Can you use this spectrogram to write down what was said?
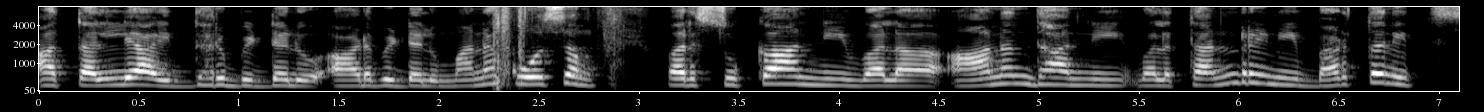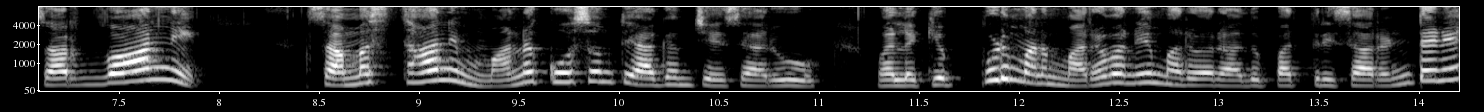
ఆ తల్లి ఆ ఇద్దరు బిడ్డలు ఆడబిడ్డలు మన కోసం వారి సుఖాన్ని వాళ్ళ ఆనందాన్ని వాళ్ళ తండ్రిని భర్తని సర్వాన్ని సమస్తాన్ని మన కోసం త్యాగం చేశారు. వాళ్ళకి ఎప్పుడు మనం మరవనే మరవరాదు. పత్రి సార్ అంటేనే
